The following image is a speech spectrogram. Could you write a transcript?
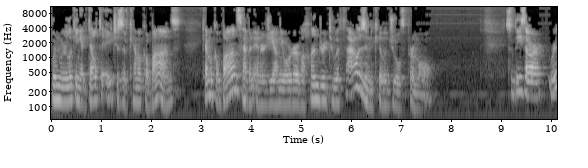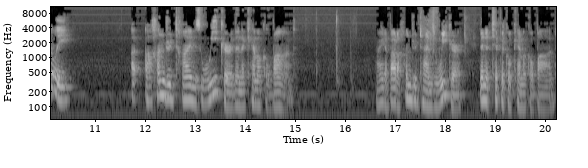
when we're looking at delta H's of chemical bonds, chemical bonds have an energy on the order of 100 to 1,000 kilojoules per mole. So these are really a, hundred times weaker than a chemical bond right? About 100 times weaker than a typical chemical bond.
